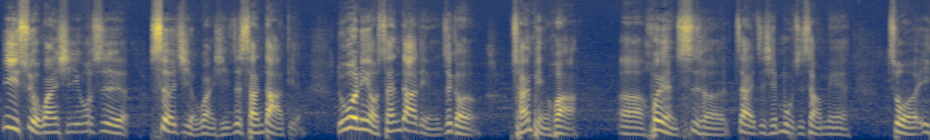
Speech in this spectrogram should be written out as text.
艺术有关系，或是设计有关系，这三大点。如果你有三大点的这个产品的话，呃，会很适合在这些募资上面做一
